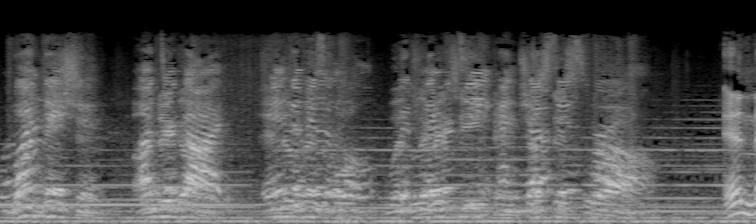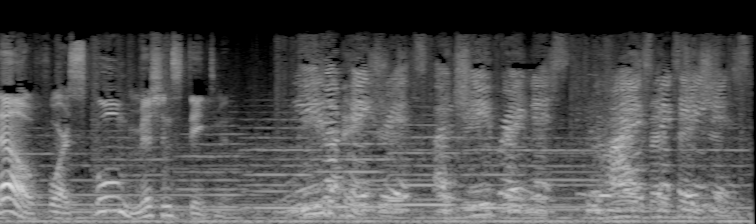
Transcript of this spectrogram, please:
one nation, under God, indivisible, with liberty and justice for all. And now for our school mission statement. We the Patriots achieve greatness through high expectations,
